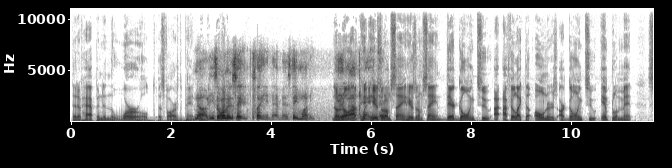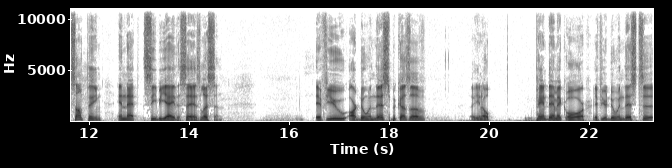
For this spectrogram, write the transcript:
that have happened in the world as far as the pandemic. No, these owners ain't playing that, man. It's their money. No, They're no, no. I, here's that. what I'm saying. Here's what I'm saying. They're going to. I, I feel like the owners are going to implement something in that CBA that says, listen, if you are doing this because of, you know, pandemic, or if you're doing this to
